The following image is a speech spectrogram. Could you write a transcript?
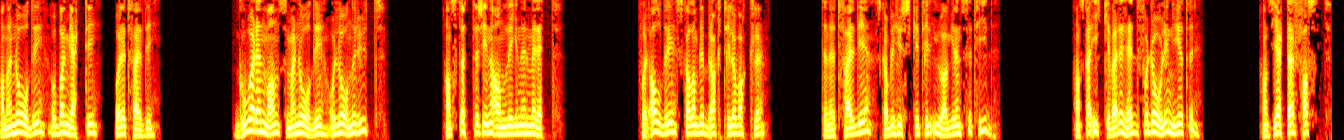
Han er nådig og barmhjertig og rettferdig. God er den mann som er nådig og låner ut. Han støtter sine anliggender med rett. For aldri skal han bli brakt til å vakle. Den rettferdige skal bli husket til uavgrenset tid. Han skal ikke være redd for dårlige nyheter. Hans hjerte er fast.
